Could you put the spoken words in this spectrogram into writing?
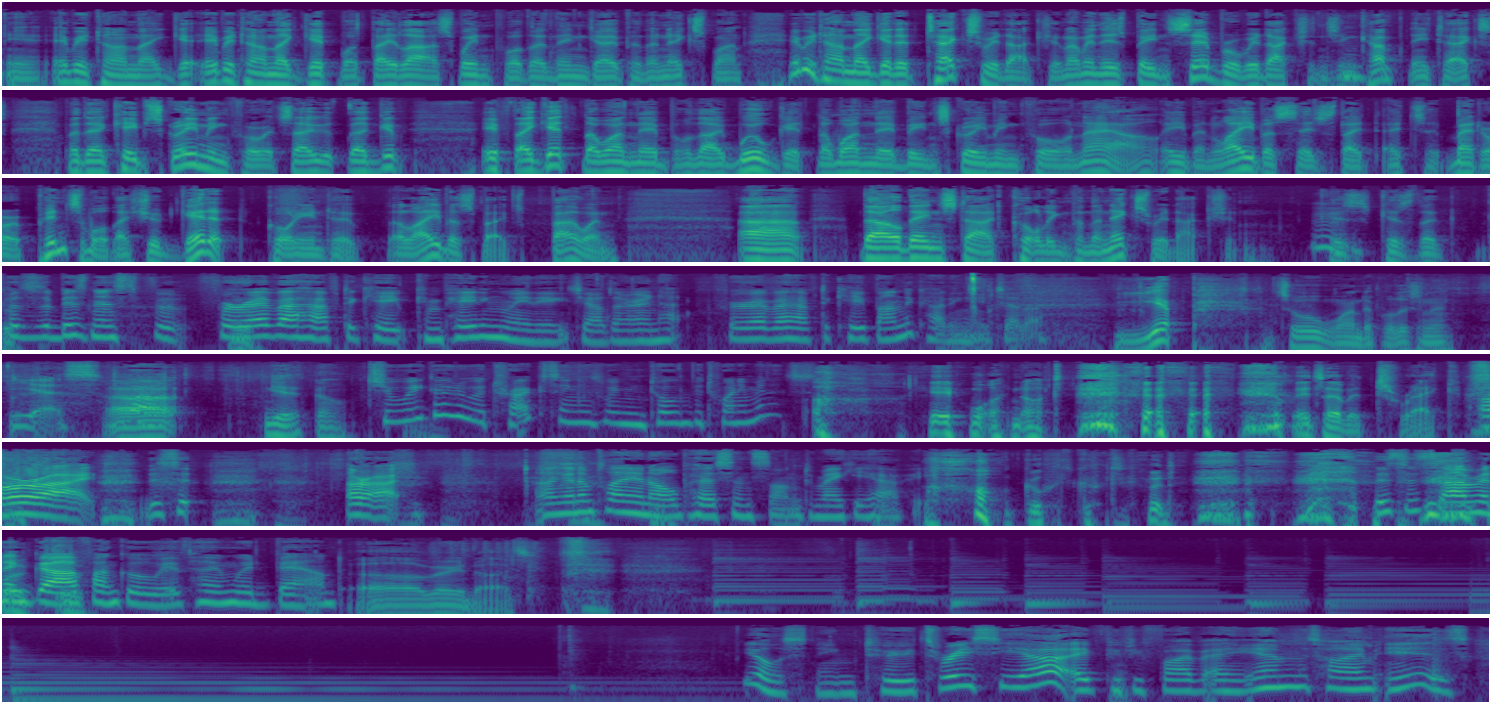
Yeah, every time they get every time they get what they last went for, they then go for the next one. Every time they get a tax reduction, I mean, there's been several reductions in mm. company tax, but they keep screaming for it. So they give if they get the one they well, they will get the one they've been screaming for now. Even Labor says that it's a matter of principle they should get it, according to the Labor spokesman Bowen. Uh, they'll then start calling for the next reduction because mm. the because the, the, business for, forever have to keep competing with each other and ha- forever have to keep undercutting each other. Yep, it's all wonderful, isn't it? Yes. Uh, well, yeah, go on. Should we go to a track, seeing as we've been talking for twenty minutes? Oh, yeah, why not? Let's have a track. All right. This is, all right. I'm going to play an old person song to make you happy. Oh, good, good, good. this is Simon and Garfunkel with Homeward Bound. Oh, very nice. You're listening to 3CR, 8.55 a.m. The time is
